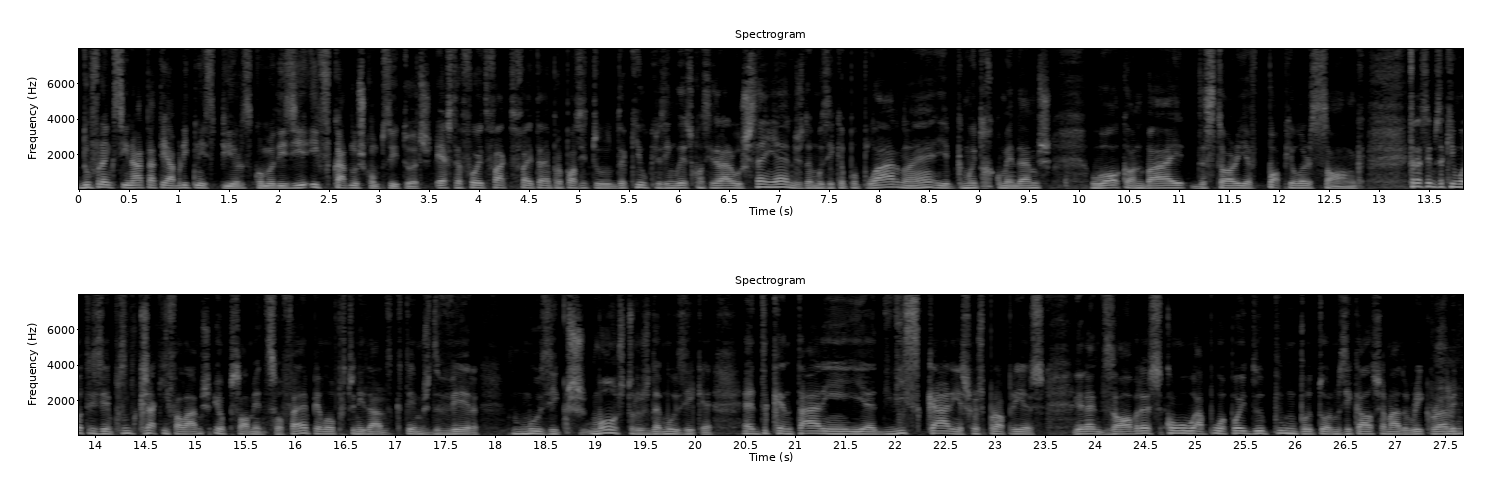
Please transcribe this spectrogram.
do Frank Sinatra até à Britney Spears, como eu dizia, e focado nos compositores. Esta foi de facto feita a propósito daquilo que os ingleses consideraram os 100 anos da música popular, não é? E que muito recomendamos, Walk On By, The Story of Popular Song. Trazemos aqui um outro exemplo que já aqui falámos. Eu pessoalmente sou fã pela oportunidade que temos de ver músicos, monstros da música, a decantarem e a dissecarem as suas próprias grandes obras, com o, ap- o apoio de um produtor musical chamado Rick Rubin,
